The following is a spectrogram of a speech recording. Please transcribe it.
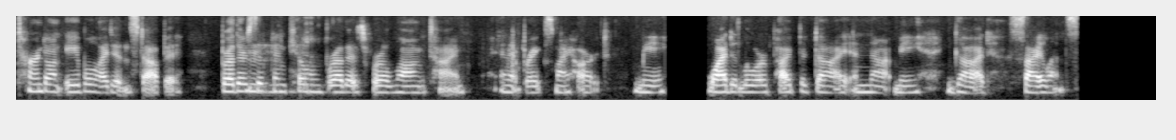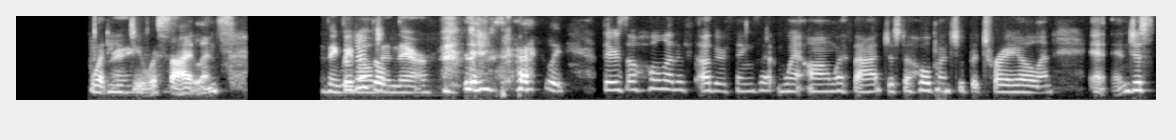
turned on Abel, I didn't stop it. Brothers mm-hmm. have been killing brothers for a long time, and it breaks my heart. Me, why did Laura Piper die and not me? God, silence. What do right. you do with silence? I think we've all been there. exactly there's a whole lot of other things that went on with that just a whole bunch of betrayal and and, and just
